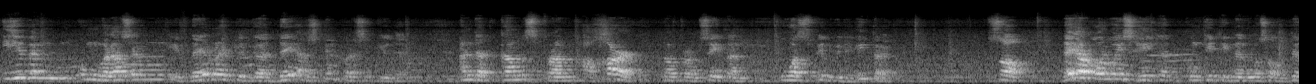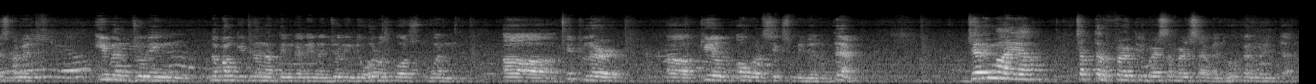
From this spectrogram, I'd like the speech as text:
Even kung wala silang, if they're right with God, they are still persecuted. And that comes from a heart, not from Satan, who was filled with hatred. So, they are always hated kung titignan mo sa Old Testament, even during, nabanggit na natin kanina, during the Holocaust when uh, Hitler uh, killed over 6 million of them. Jeremiah chapter 30 verse number 7, who can read that?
